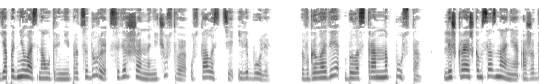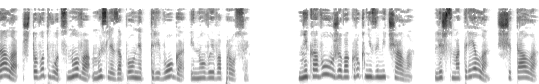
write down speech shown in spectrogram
я поднялась на утренние процедуры, совершенно не чувствуя усталости или боли. В голове было странно пусто. Лишь краешком сознания ожидала, что вот-вот снова мысли заполнят тревога и новые вопросы. Никого уже вокруг не замечала, лишь смотрела, считала,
